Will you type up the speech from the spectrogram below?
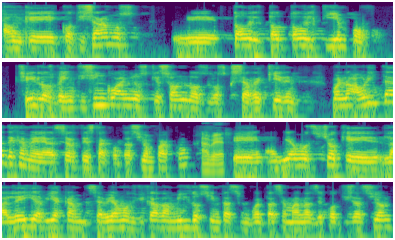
Aunque cotizáramos eh, todo, el, todo, todo el tiempo, ¿sí? Los 25 años que son los, los que se requieren bueno, ahorita déjame hacerte esta acotación, Paco. A ver. Eh, habíamos dicho que la ley había se había modificado a 1.250 semanas de cotización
